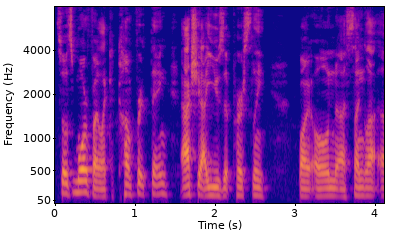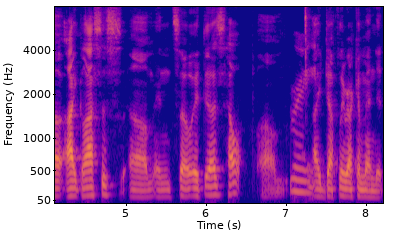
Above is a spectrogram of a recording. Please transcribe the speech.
So it's more of a, like a comfort thing. Actually, I use it personally, my own uh, uh, eyeglasses. Um, and so it does help. Um, right. I definitely recommend it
